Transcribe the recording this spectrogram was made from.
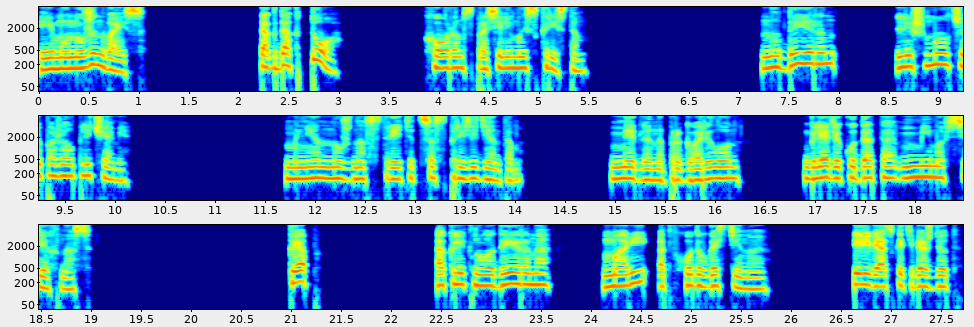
Ему нужен Вайс. Тогда кто? Хором спросили мы с Кристом. Но Дейрон лишь молча пожал плечами. «Мне нужно встретиться с президентом», — медленно проговорил он, глядя куда-то мимо всех нас. «Кэп!» — окликнула Дейрона Мари от входа в гостиную. «Перевязка тебя ждет.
